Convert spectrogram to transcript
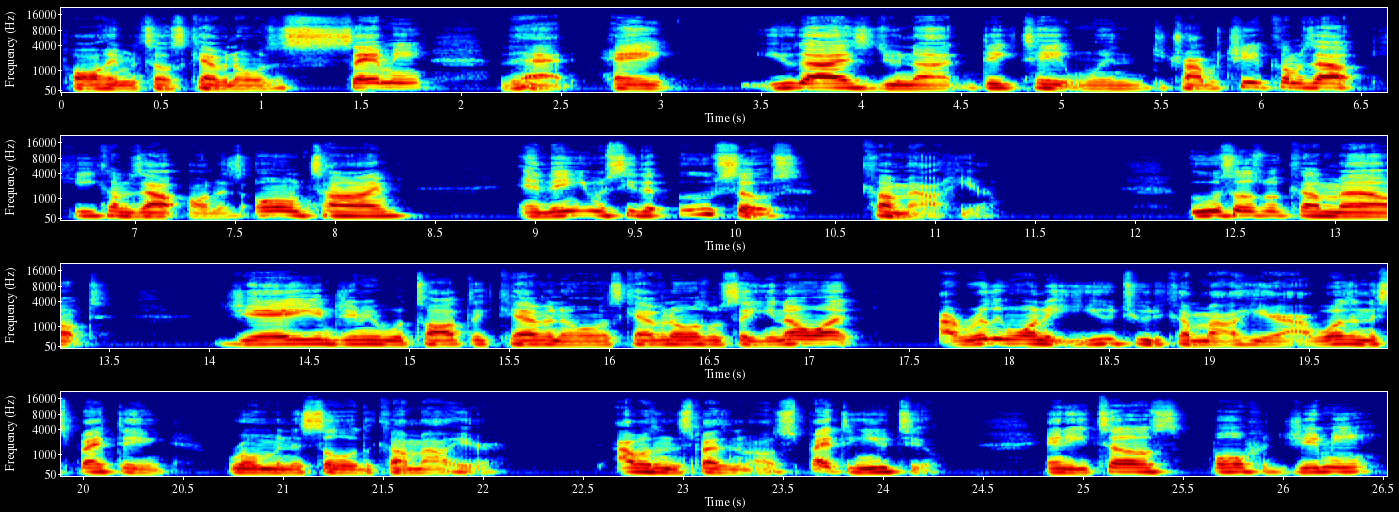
Paul Heyman tells Kevin Owens and Sami that, hey, you guys do not dictate when the tribal chief comes out. He comes out on his own time. And then you will see the Usos come out here. Usos will come out. Jey and Jimmy will talk to Kevin Owens. Kevin Owens will say, you know what? I really wanted you two to come out here. I wasn't expecting Roman and Solo to come out here. I wasn't expecting them. I was expecting you two. And he tells both Jimmy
